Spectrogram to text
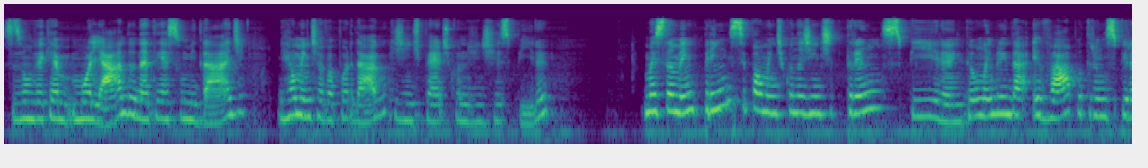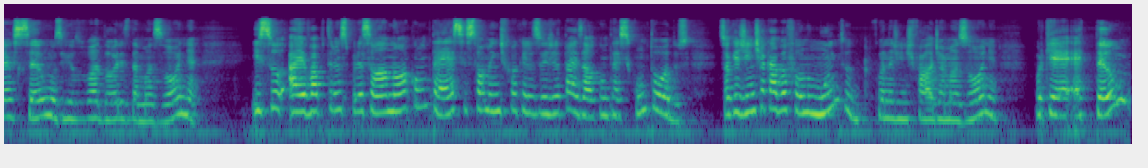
vocês vão ver que é molhado, né? Tem essa umidade. E realmente é vapor d'água que a gente perde quando a gente respira. Mas também, principalmente, quando a gente transpira. Então, lembrem da evapotranspiração, os rios voadores da Amazônia. Isso, a evapotranspiração, ela não acontece somente com aqueles vegetais, ela acontece com todos. Só que a gente acaba falando muito, quando a gente fala de Amazônia, porque é, tão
